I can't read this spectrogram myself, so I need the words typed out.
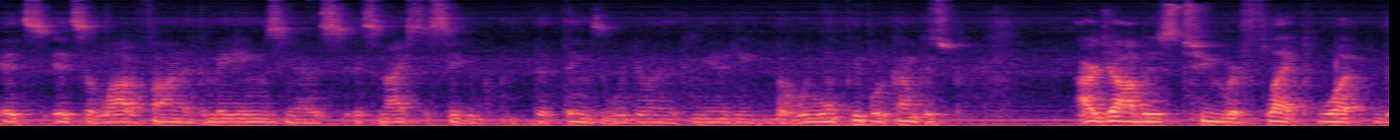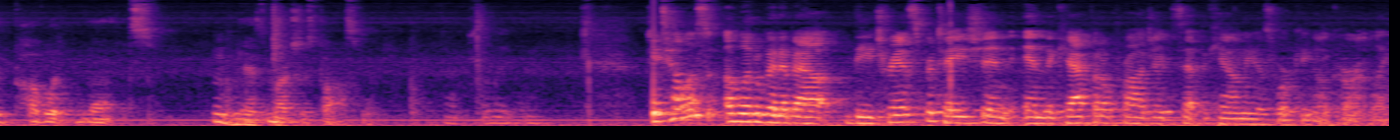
it's it's a lot of fun at the meetings. You know, it's it's nice to see the, the things that we're doing in the community. But we want people to come because our job is to reflect what the public wants Mhm. as much as possible. Absolutely. Tell us a little bit about the transportation and the capital projects that the county is working on currently.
